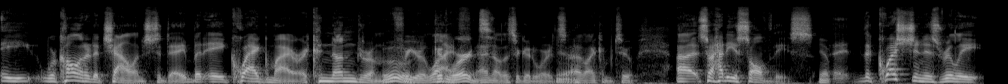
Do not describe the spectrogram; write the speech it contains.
a we're calling it a challenge today, but a quagmire, a conundrum Ooh, for your life. Good words. I know those are good words. Yeah. I like them too. Uh, so how do you solve these? Yep. Uh, the question is really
